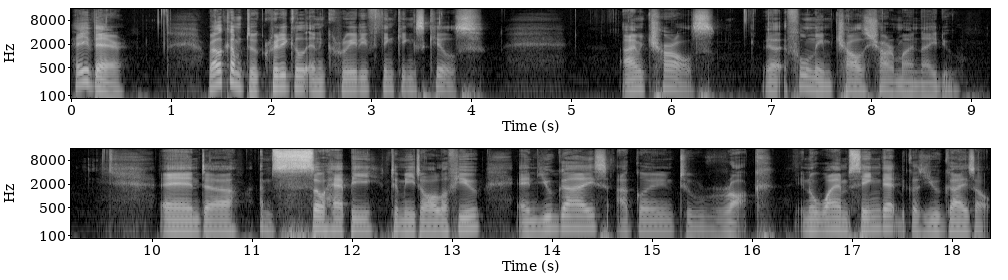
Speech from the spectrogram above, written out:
Hey there! Welcome to Critical and Creative Thinking Skills. I'm Charles, uh, full name Charles Sharma Naidu. And uh, I'm so happy to meet all of you. And you guys are going to rock. You know why I'm saying that? Because you guys are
